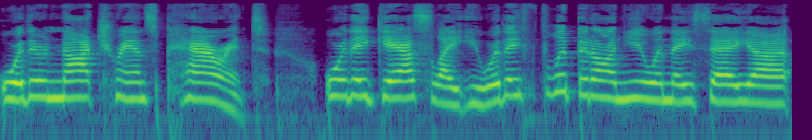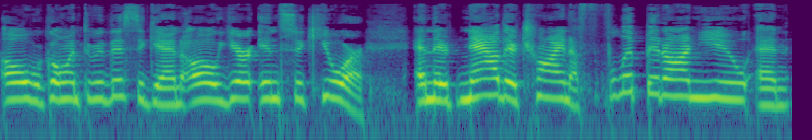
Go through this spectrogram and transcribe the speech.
or they're not transparent, or they gaslight you, or they flip it on you and they say, uh, "Oh, we're going through this again. Oh, you're insecure," and they're now they're trying to flip it on you and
